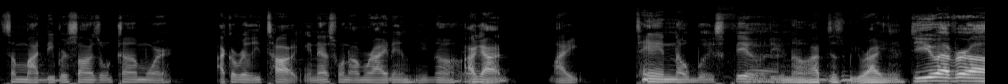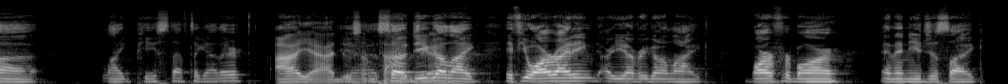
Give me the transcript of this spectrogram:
some of my deeper songs will come, where I could really talk, and that's when I'm writing. You know, I got like ten notebooks filled. Yeah. You know, I just be writing. do you ever uh, like piece stuff together? Ah, yeah, I do Yeah, sometimes. So do you yeah. go like if you are writing, are you ever going like bar for bar, and then you just like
